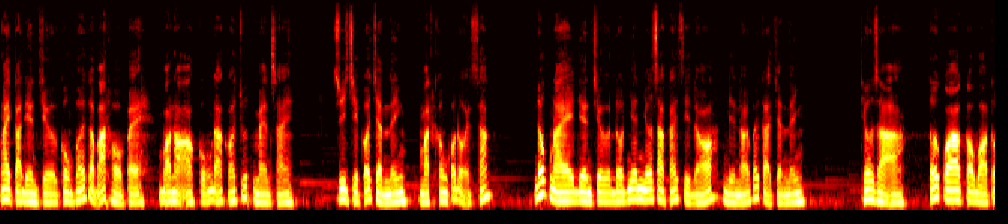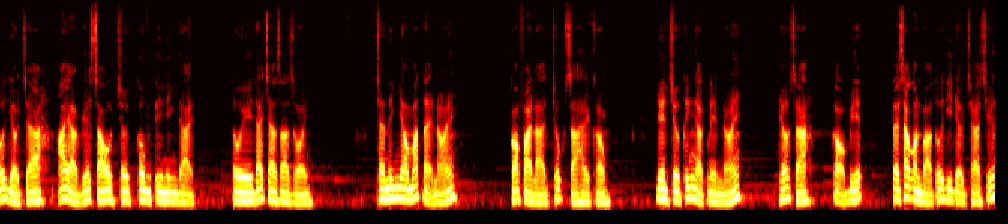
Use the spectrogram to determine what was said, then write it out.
Ngay cả Điền Trừ cùng với cả bát Hổ vệ, bọn họ cũng đã có chút men say. Duy chỉ có Trần Ninh, mặt không có đổi sắc. Lúc này Điền Trừ đột nhiên nhớ ra cái gì đó, liền nói với cả Trần Ninh. Thiếu dạ, tối qua cậu bỏ tôi điều tra ai ở phía sau chơi công ty Ninh Đại. Tôi đã tra ra rồi. Trần Ninh nhau mắt lại nói, có phải là Trúc Gia hay không? Điền Trừ kinh ngạc liền nói, thiếu gia dạ, cậu biết, tại sao còn bảo tôi đi điều tra chứ?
